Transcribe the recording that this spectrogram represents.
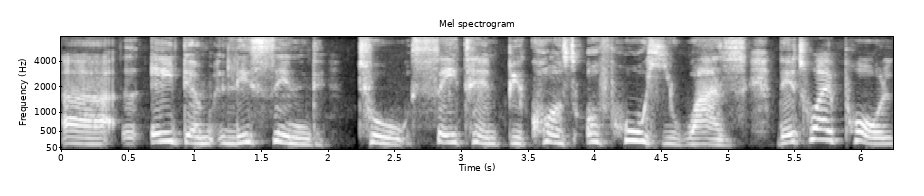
uh, Adam listened to Satan because of who he was. That's why Paul,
